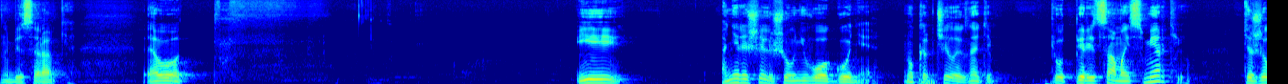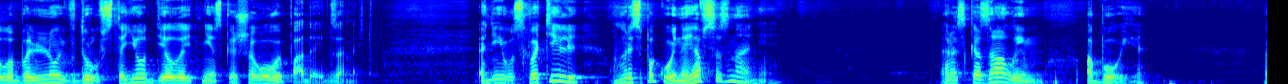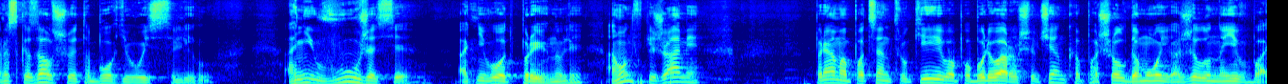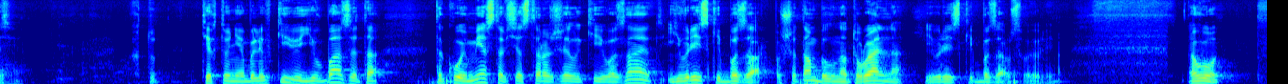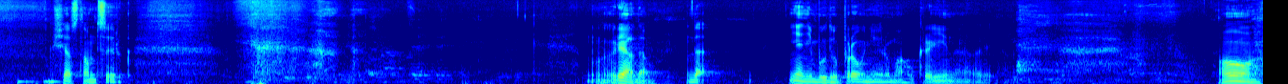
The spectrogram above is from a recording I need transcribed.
на Бессарабке. Вот. И они решили, что у него агония. Ну, как человек, знаете, вот перед самой смертью, тяжело больной, вдруг встает, делает несколько шагов и падает замертво. Они его схватили, он говорит, спокойно, я в сознании рассказал им о Боге, рассказал, что это Бог его исцелил. Они в ужасе от него отпрыгнули, а он в пижаме прямо по центру Киева, по бульвару Шевченко пошел домой, а жил он на Евбазе. Те, кто не были в Киеве, Евбаз – это такое место, все старожилы Киева знают, еврейский базар, потому что там был натурально еврейский базар в свое время. Вот. Сейчас там цирк. Ну, рядом, да. Я не буду про универмаг Украина. О.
